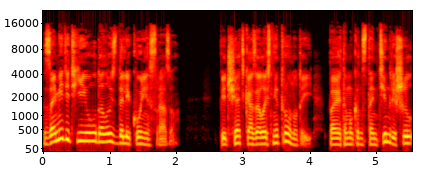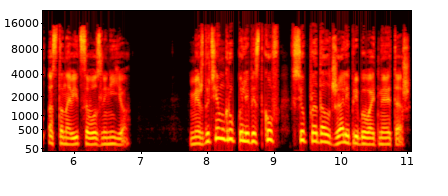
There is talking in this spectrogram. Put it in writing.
заметить ее удалось далеко не сразу. Печать казалась нетронутой, поэтому Константин решил остановиться возле нее. Между тем группы лепестков все продолжали прибывать на этаж,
